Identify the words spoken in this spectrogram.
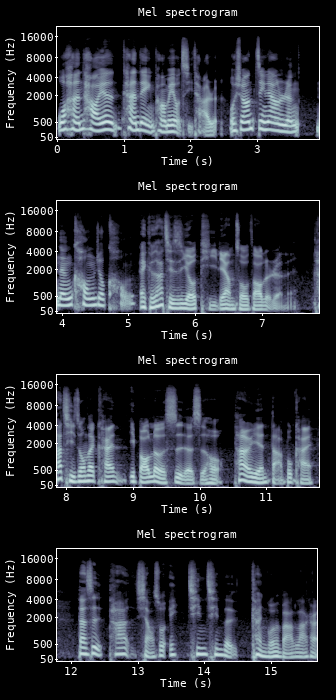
我很讨厌看电影旁边有其他人，我希望尽量人能空就空。哎、可是他其实有体谅周遭的人哎、他其中在开一包乐事的时候，他有一点打不开，但是他想说，哎、轻轻的看可不可以把它拉开，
